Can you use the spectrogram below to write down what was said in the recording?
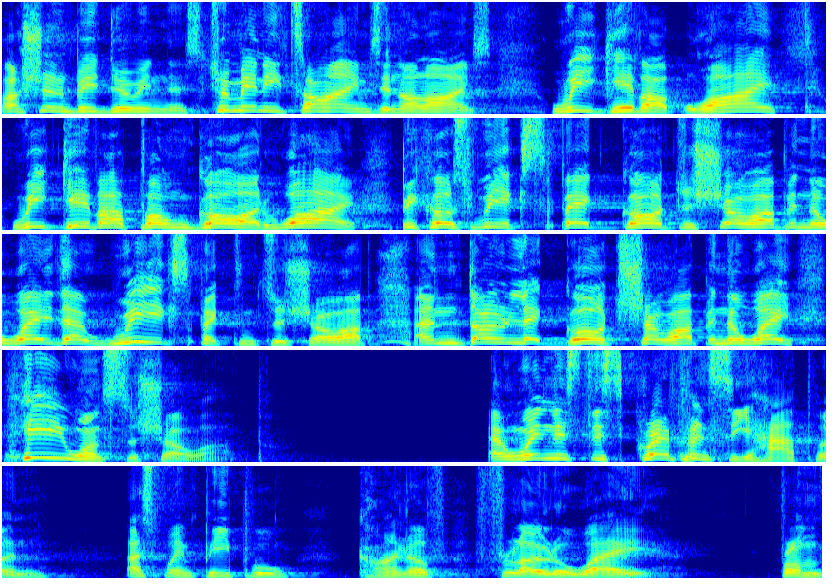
I shouldn't be doing this. Too many times in our lives, we give up. Why? We give up on God. Why? Because we expect God to show up in the way that we expect Him to show up, and don't let God show up in the way He wants to show up. And when this discrepancy happen, that's when people kind of float away from,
